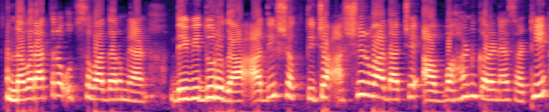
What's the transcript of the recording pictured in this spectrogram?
नवरात्र उत्सवादरम्यान देवी दुर्गा आदिशक्तीच्या आशीर्वादाचे आवाहन करण्यासाठी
